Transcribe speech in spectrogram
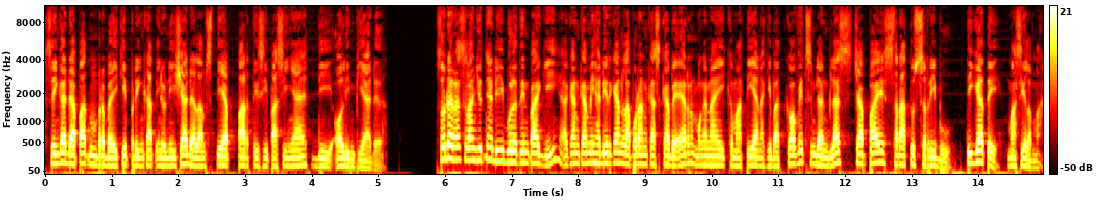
sehingga dapat memperbaiki peringkat Indonesia dalam setiap partisipasinya di Olimpiade. Saudara, selanjutnya di Buletin Pagi akan kami hadirkan laporan khas KBR mengenai kematian akibat COVID-19 capai 100 ribu. 3T masih lemah.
